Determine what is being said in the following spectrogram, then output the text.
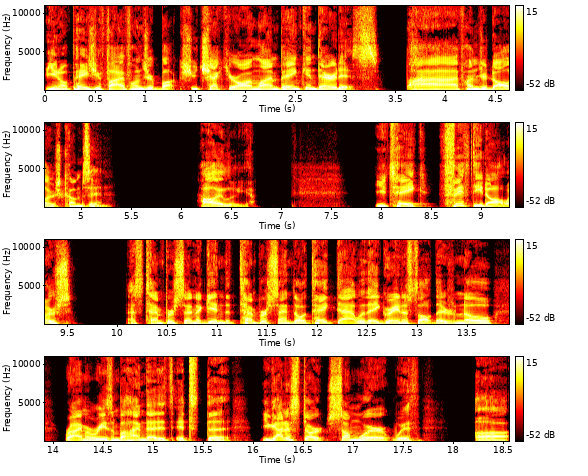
you know, pays you 500 bucks. You check your online banking, there it is. $500 comes in. Hallelujah. You take $50, that's 10%. Again, the 10%, don't take that with a grain of salt. There's no rhyme or reason behind that. It's, it's the, you got to start somewhere with, uh,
